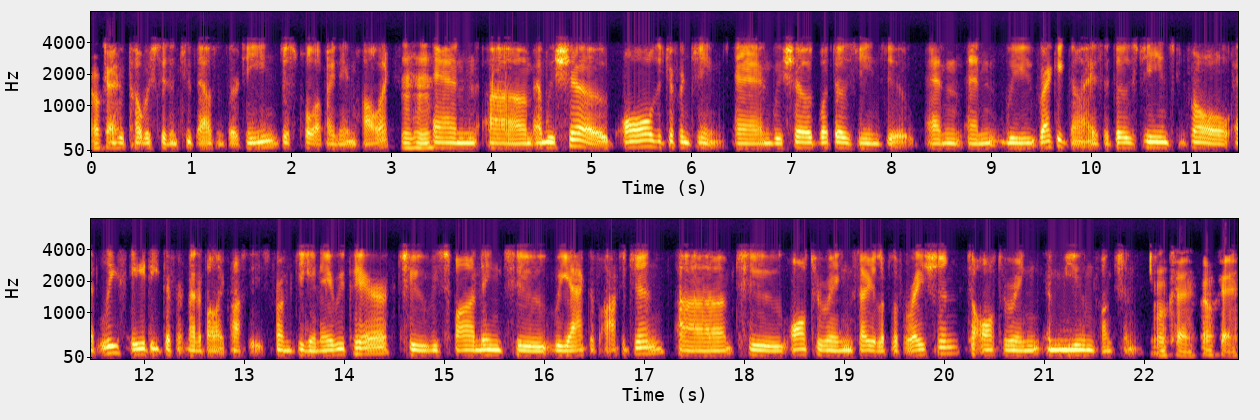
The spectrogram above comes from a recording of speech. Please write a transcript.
Okay. And we published it in 2013. Just pull up my name, Holick. Mm-hmm. And, um, and we showed all the different genes and we showed what those genes do. And, and we recognize that those genes control at least 80 different metabolic processes from DNA repair to responding to reactive oxygen um, to altering cellular proliferation to altering immune function. Okay, okay.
